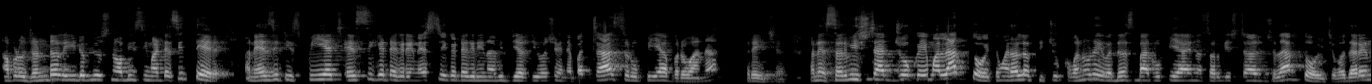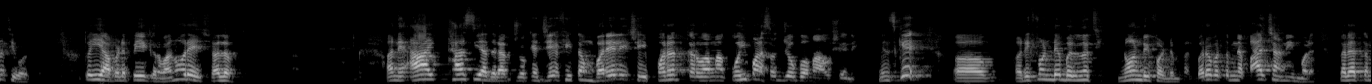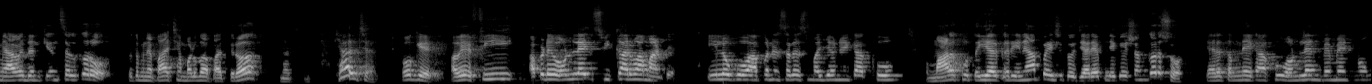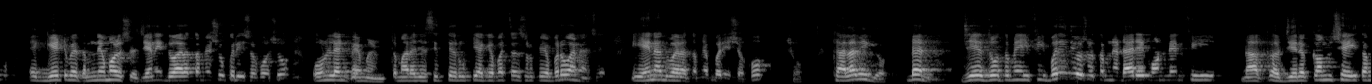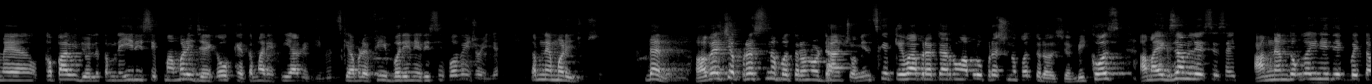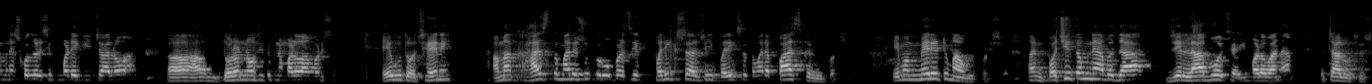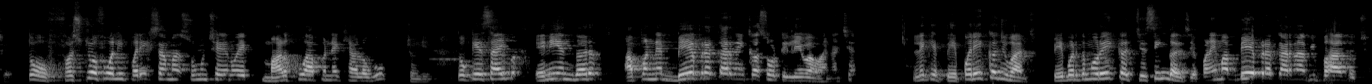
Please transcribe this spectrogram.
આપણો જનરલ ઈડબ્લ્યુએસ નો ઓબીસી માટે સિત્તેર અને as it is PH SC category અને એસટી કેટેગરીના વિદ્યાર્થીઓ છે એને પચાસ રૂપિયા ભરવાના રહે છે. અને સર્વિસ ચાર્જ જો એમાં લાગતો હોય તમારે અલગથી ચૂકવાનો રહે. દસ બાર રૂપિયા એનો સર્વિસ ચાર્જ લાગતો હોય છે, વધારે નથી હોતો. તો એ આપણે પે કરવાનો રહે છે અલગથી. અને આ એક ખાસ યાદ રાખજો કે જે ફી તમે ભરેલી છે એ પરત કરવામાં કોઈ પણ સંજોગોમાં આવશે નહીં. મીન્સ કે રિફંડેબલ નથી નોન રિફંડેબલ બરાબર? તમને પાછા નહીં મળે. કદાચ તમે આવેદન કેન્સલ કરો, તો તમને પાછા મળવા પાત્ર નથી. ખ્યાલ છે? ઓકે હવે ફી આપણે ઓનલાઈન સ્વીકારવા માટે એ લોકો આપણને સરસ મજાનું એક આખું માળખું તૈયાર કરીને આપે છે. તો જ્યારે એપ્લિકેશન કરશો, ત્યારે તમને એક આખું ઓનલાઈન પેમેન્ટનું એક ગેટવે તમને મળશે. જેની દ્વારા તમે શું કરી શકો છો? ઓનલાઈન પેમેન્ટ તમારા જે સિત્તેર રૂપિયા કે પચાસ રૂપિયા ભરવાના છે, એ એના દ્વારા તમે ભરી શકો છો. ખ્યાલ આવી ગયો? ડન જે જો તમે એ ફી ભરી દો છો, તમને ડાયરેક્ટ ઓનલાઈન ફી ના જે રકમ છે એ તમે કપાવી દો, એટલે તમને એ રિસિપ્ટમાં મળી જાય કે ઓકે તમારી ફી આવી ગઈ. મીન્સ કે આપણે ફી ભરીને રિસિપ્ટ હોવી જોઈએ. તમને મળી જશે. ડન હવે છે પ્રશ્નપત્રનો ઢાંચો. મીન્સ કે કેવા પ્રકારનું આપણું પ્રશ્નપત્ર છે? બીકોઝ આમાં એક્ઝામ લેશે સાહેબ. આમ નામ તો કઈ નહીં દે કે ભાઈ, તમને સ્કોલરશિપ મળી ગઈ. ચાલો ધોરણ નવથી તમને મળવા મળશે. એવું તો છે નહીં. આમાં ખાસ તમારે શું કરવું પડશે? પરીક્ષા છે, એ પરીક્ષા તમારે પાસ કરવી પડશે. એમાં મેરિટમાં આવવું પડશે. અને પછી તમને આ બધા જે લાભો છે, એ મળવાના ચાલુ થશે. તો ફર્સ્ટ ઓફ ઓલ પરીક્ષામાં શું છે? એનો એક માળખું આપણને ખ્યાલ હોવું જોઈએ. તો કે સાહેબ, એની અંદર આપણને બે પ્રકારની કસોટી લેવાના છે. એટલે કે પેપર એક જ વાર છે. પેપર તમારો એક જ છે સિંગલ છે, પણ એમાં બે પ્રકારના વિભાગ છે.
